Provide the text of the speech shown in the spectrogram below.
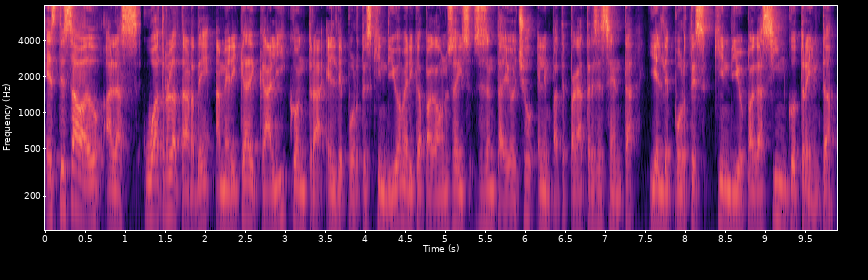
Este sábado a las 4 de la tarde, América de Cali contra el Deportes Quindío. América paga 1.668, el empate paga 3.60 y el Deportes Quindío paga 5.30.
